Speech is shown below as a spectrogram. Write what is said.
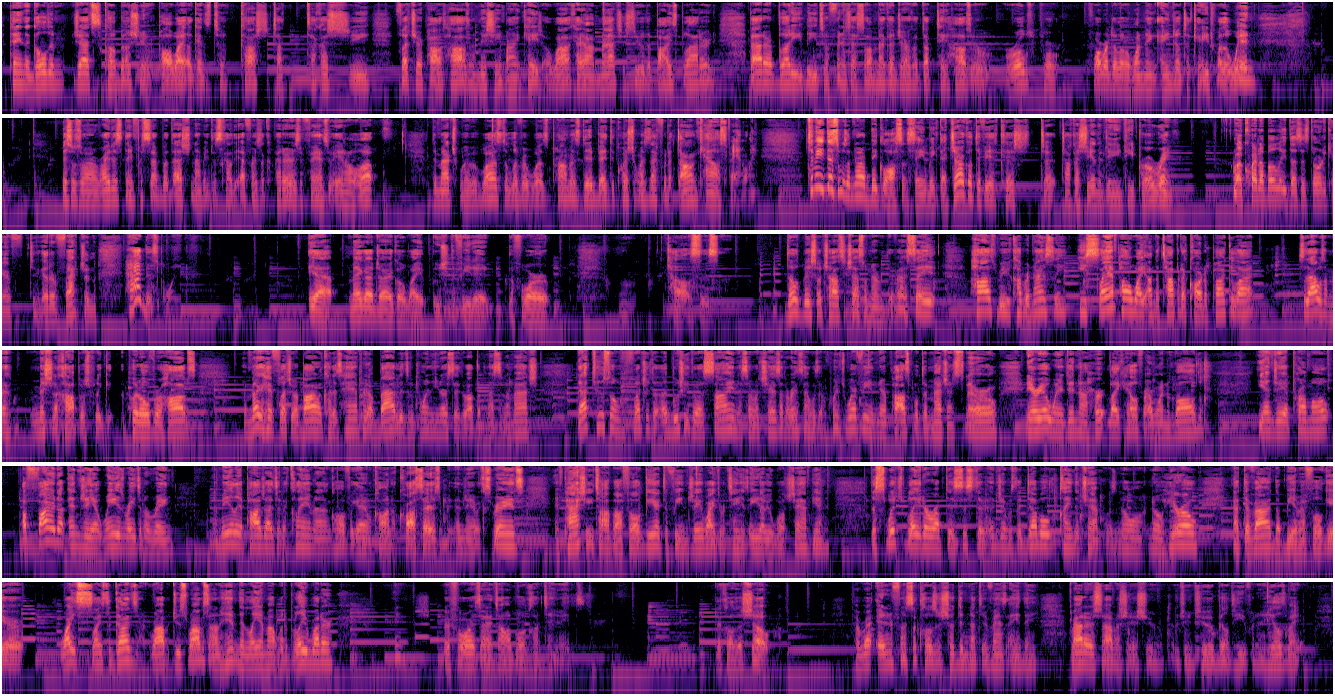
pitting the Golden Jets, Kobayashi, Paul Wight against Takashi, Fletcher, Paul Hobbs, and Machine Brian Cage. A wild chaos match ensued. The bodies splattered, battered, bloody lead to a finish that saw Mega Jericho duct tape Hobbs ropes for forward deliver one angel to Cage for the win. This was our writer's name per se, but that should not be discounted. The efforts of competitors and fans who ate it all up. The match, whatever it was, delivered was promised, did beg the question what's next for the Don Callis family. To me, this was another big loss in the same week that Jericho defeated Kush Takashi in the DDT Pro Ring. What credibility does this Story Care Together faction had this point? Yeah, Mega, Jericho, White, Bush defeated the four calluses. Those Big Show Charles chest will never did. I say it. Hobbs recovered nicely. He slammed Paul Wight on the top of the car in the parking lot. So that was a mission accomplished. Put over Hobbs. A mega hit Fletcher a bottle and cut his hand pretty up badly to the point he nursed it throughout the mess of the match. That tombstone from Fletcher to Ibushi through a sign and several chairs at the ringside was cringe-worthy and near possible to match a scenario, when it did not hurt like hell for everyone involved the NJ promo. A fired up NJ winged his way to the ring, immediately apologized to the claim and for getting him caught in a crosshairs of NJ experience. And passionately talked about Full Gear defeating Jay White to retain his AEW World Champion. The Switchblade erupted. Sister NJ was the devil, claimed the champ was no no hero. At the vow, the BMF Full Gear. White sliced the guns, Rob Juice Robinson on him, then lay him out with a Blade Runner before it's unintelligible teammates to close the show. It influenced the close the show did not advance anything, rather establish the issue between two build heat from the heels by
